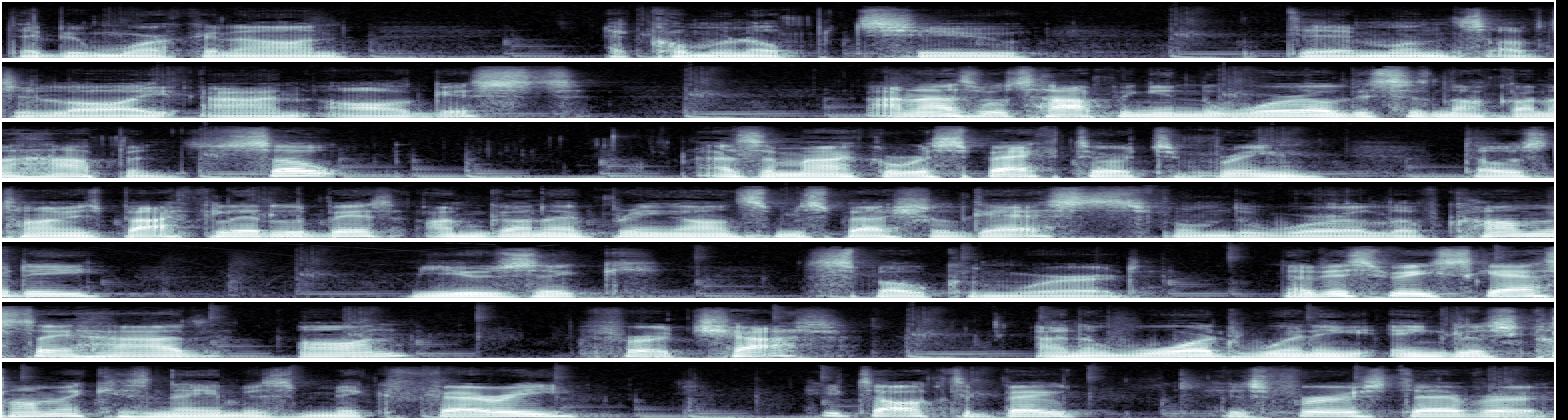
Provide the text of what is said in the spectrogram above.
they've been working on coming up to the months of July and August. And as what's happening in the world, this is not going to happen. So, as a mark of respect or to bring those times back a little bit, I'm going to bring on some special guests from the world of comedy, music, spoken word. Now, this week's guest I had on for a chat, an award winning English comic. His name is Mick Ferry. He talked about his first ever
